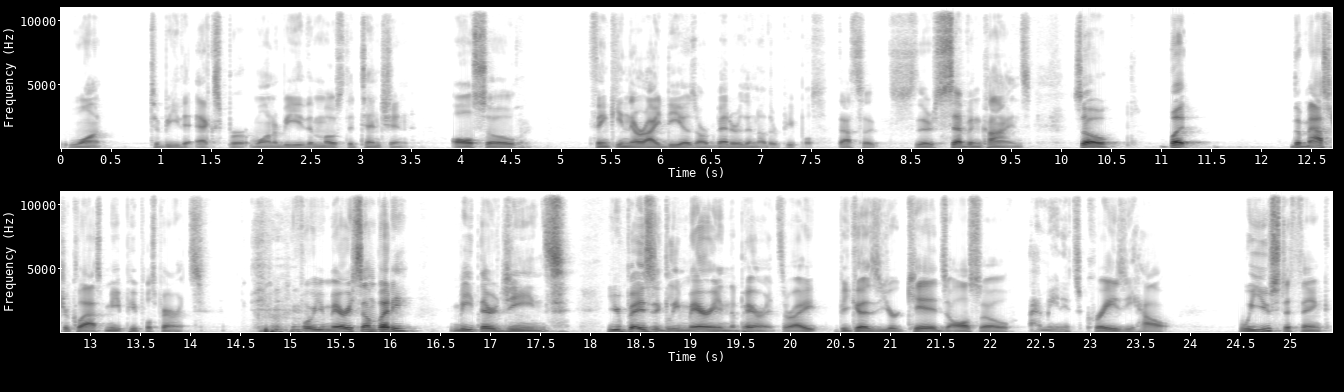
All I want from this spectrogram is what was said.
want to be the expert, want to be the most attention, also thinking their ideas are better than other people's. That's a there's seven kinds. So, but the master class meet people's parents. Before you marry somebody, meet their genes. You're basically marrying the parents, right? Because your kids also, I mean, it's crazy how we used to think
